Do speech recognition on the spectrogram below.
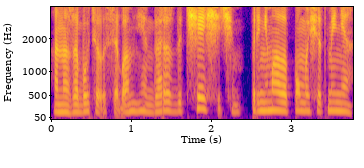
Она заботилась обо мне гораздо чаще, чем принимала помощь от меня.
